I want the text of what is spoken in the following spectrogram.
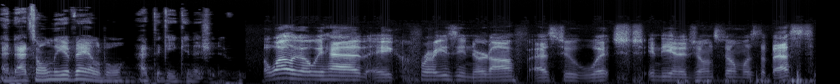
and that's only available at the Geek Initiative. A while ago, we had a crazy nerd off as to which Indiana Jones film was the best,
